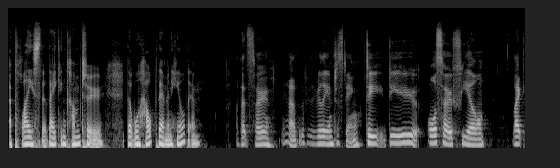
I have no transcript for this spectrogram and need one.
a place that they can come to that will help them and heal them. That's so yeah really, really interesting. Do, do you also feel like,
